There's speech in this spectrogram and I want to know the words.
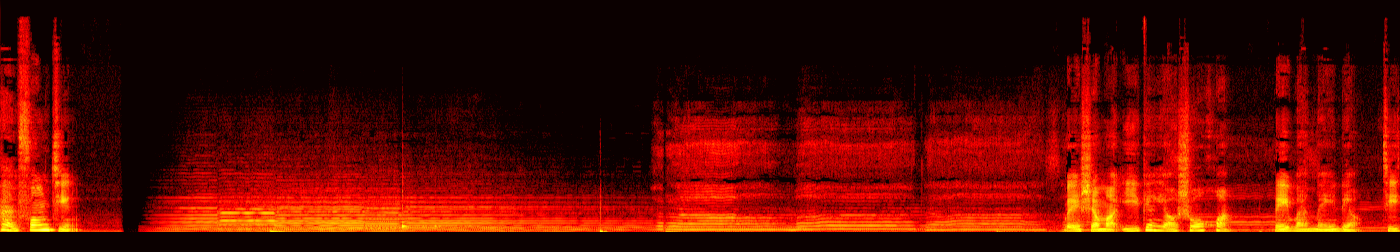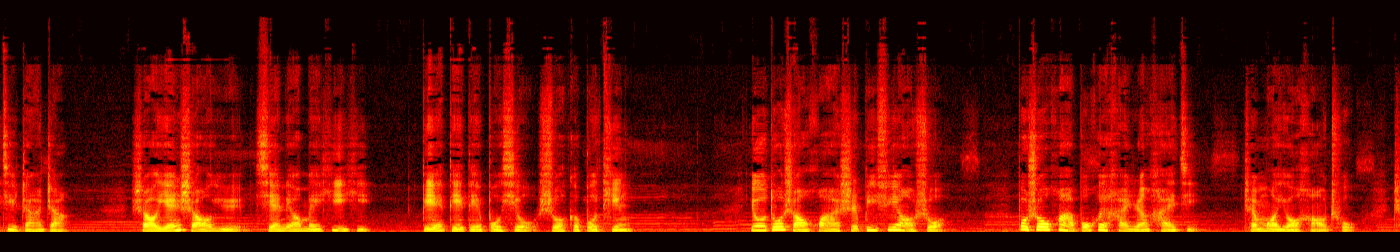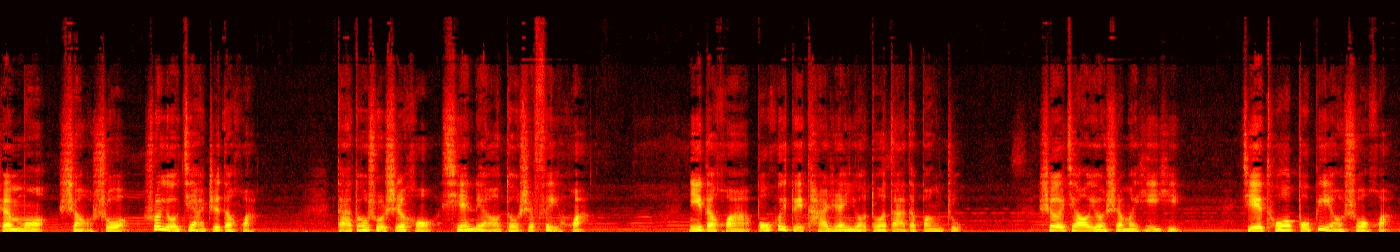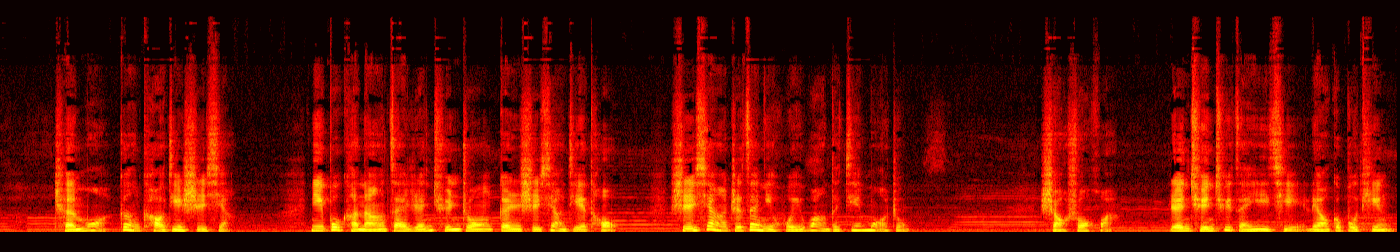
看风景。为什么一定要说话？没完没了，叽叽喳喳，少言少语，闲聊没意义。别喋喋不休，说个不停。有多少话是必须要说？不说话不会害人害己，沉默有好处。沉默少说，说有价值的话。大多数时候，闲聊都是废话。你的话不会对他人有多大的帮助。社交有什么意义？解脱不必要说话，沉默更靠近实相。你不可能在人群中跟实相接头，实相只在你回望的缄默中。少说话，人群聚在一起聊个不停。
